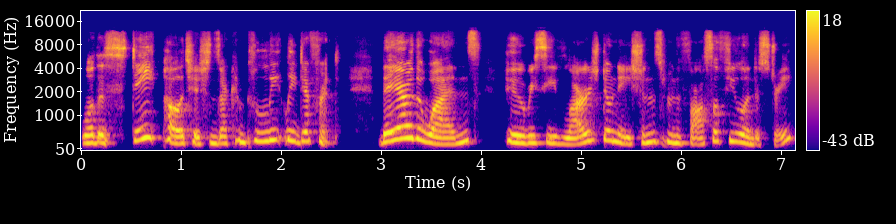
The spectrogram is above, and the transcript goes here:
Well, the state politicians are completely different. They are the ones who receive large donations from the fossil fuel industry.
